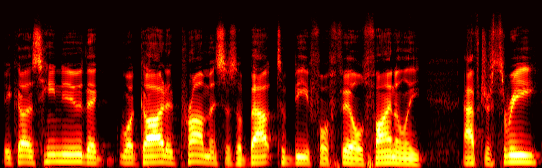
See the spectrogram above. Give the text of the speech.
because he knew that what God had promised is about to be fulfilled. Finally, after three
